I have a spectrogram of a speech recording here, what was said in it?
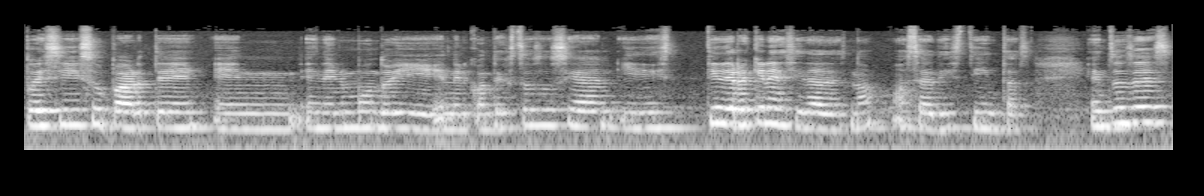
pues sí su parte en, en, el mundo y en el contexto social y tiene, requiere necesidades, ¿no? O sea, distintas. Entonces,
